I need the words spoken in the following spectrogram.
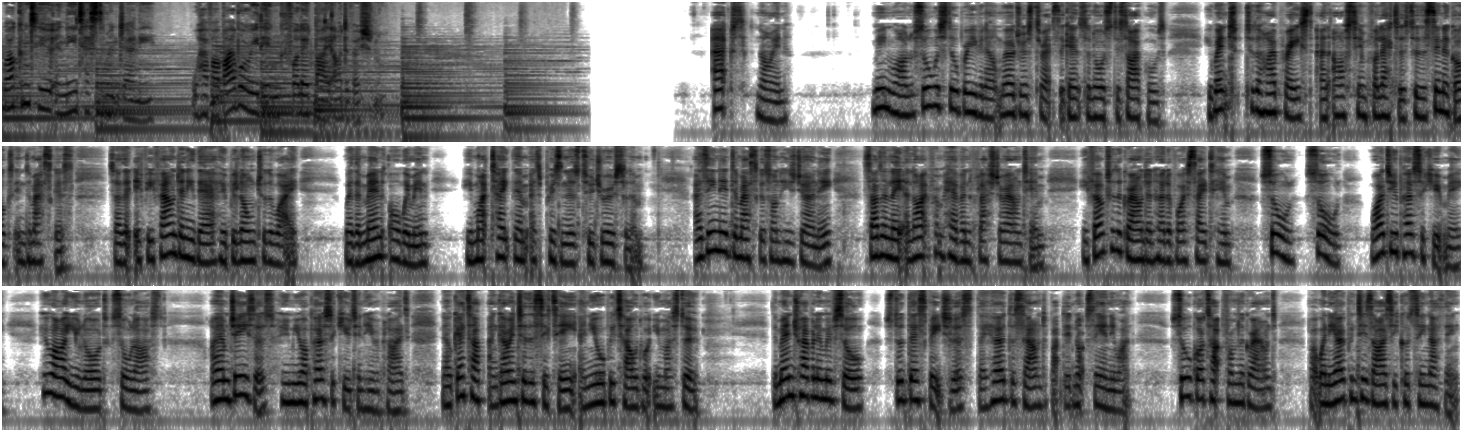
Welcome to a New Testament journey. We'll have our Bible reading followed by our devotional. Acts 9. Meanwhile, Saul was still breathing out murderous threats against the Lord's disciples. He went to the high priest and asked him for letters to the synagogues in Damascus, so that if he found any there who belonged to the way, whether men or women, he might take them as prisoners to Jerusalem. As he neared Damascus on his journey, Suddenly a light from heaven flashed around him. He fell to the ground and heard a voice say to him, Saul, Saul, why do you persecute me? Who are you, Lord? Saul asked. I am Jesus, whom you are persecuting, he replied. Now get up and go into the city, and you will be told what you must do. The men travelling with Saul stood there speechless. They heard the sound, but did not see anyone. Saul got up from the ground, but when he opened his eyes, he could see nothing.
